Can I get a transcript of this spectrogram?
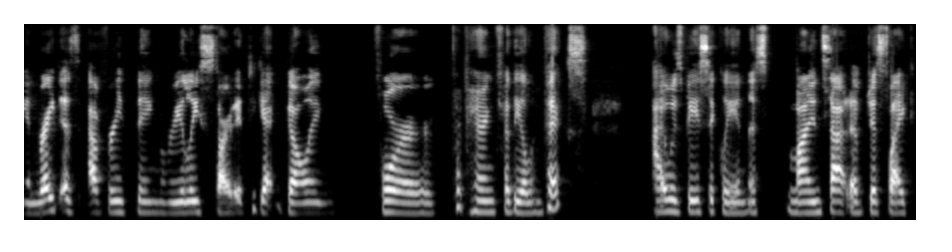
And right as everything really started to get going for preparing for the Olympics, I was basically in this mindset of just like,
